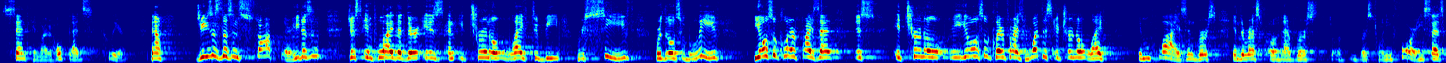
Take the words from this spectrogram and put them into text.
sent him. I hope that's clear. Now, Jesus doesn't stop there. He doesn't just imply that there is an eternal life to be received for those who believe. He also clarifies that this eternal, he also clarifies what this eternal life implies in verse in the rest of that verse verse 24 he says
